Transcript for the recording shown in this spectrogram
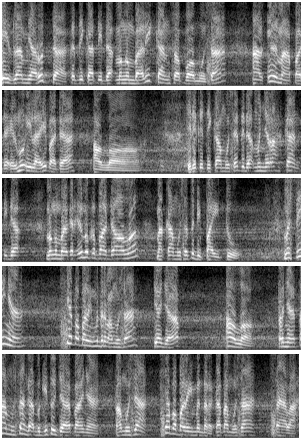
Islam yarudda ketika tidak mengembalikan sopo Musa al ilma pada ilmu ilahi pada Allah. Jadi ketika Musa tidak menyerahkan, tidak mengembalikan ilmu kepada Allah, maka Musa itu dipaitu. Mestinya siapa paling benar Pak Musa? Dia jawab Allah. Ternyata Musa nggak begitu jawabannya. Pak Musa, siapa paling benar? Kata Musa, sayalah.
